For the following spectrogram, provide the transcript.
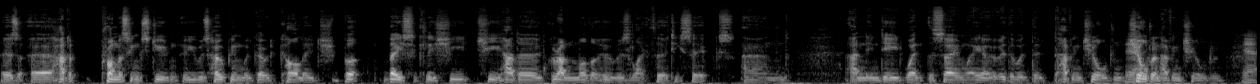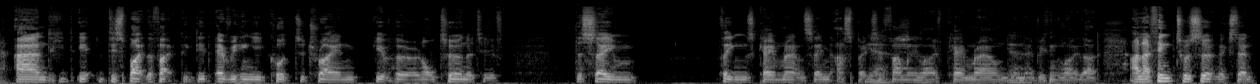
has, uh, had a promising student who he was hoping would go to college, but basically she she had a grandmother who was like 36 and and indeed went the same way. You know, with, with the, having children, Yeah. children having children. Yeah. And he, it, despite the fact that he did everything he could to try and give her an alternative, the same things came round, same aspects of family sure. life came round, and everything like that. And I think to a certain extent,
